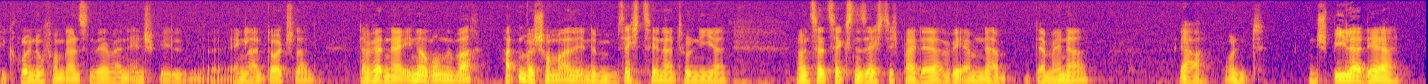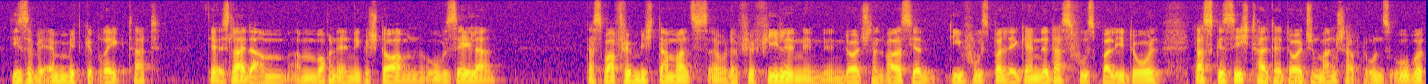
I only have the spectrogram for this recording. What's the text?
die Krönung vom Ganzen wäre, wäre ein Endspiel äh, England-Deutschland. Da werden Erinnerungen wach. Hatten wir schon mal in dem 16er-Turnier 1966 bei der WM der, der Männer. Ja, und ein Spieler, der diese WM mitgeprägt hat. Der ist leider am, am Wochenende gestorben, Uwe Seeler. Das war für mich damals äh, oder für viele in, in Deutschland war es ja die Fußballlegende, das Fußballidol, das Gesicht halt der deutschen Mannschaft, uns Uwe,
